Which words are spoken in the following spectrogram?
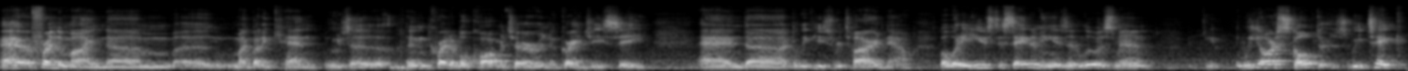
I have a friend of mine, um, uh, my buddy Ken, who's a, an incredible carpenter and a great GC, and uh, I believe he's retired now. But what he used to say to me is that Louis, man, we are sculptors. We take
